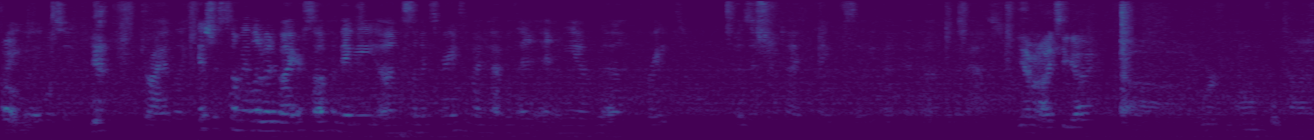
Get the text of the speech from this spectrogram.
are you able to Yeah. drive, like, I guess just tell me a little bit about yourself and maybe, um, some experience you might have with any, any of the freight position type things that you might have done in the past. Yeah, I'm an IT guy. Uh, I work from home full time.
